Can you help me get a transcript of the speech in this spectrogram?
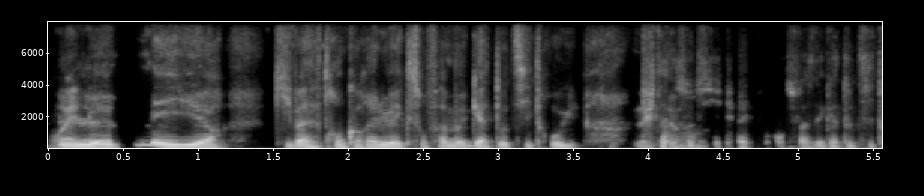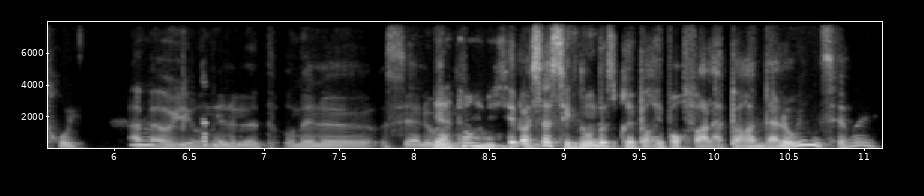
Ouais, le meilleur qui va être encore élu avec son fameux gâteau de citrouille. Putain, exactement. il faut qu'on se fasse des gâteaux de citrouille. Ah bah oui, on est le, on est le, c'est Mais Halloween. attends, mais c'est pas ça, c'est que nous on doit se préparer pour faire la parade d'Halloween, c'est vrai.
